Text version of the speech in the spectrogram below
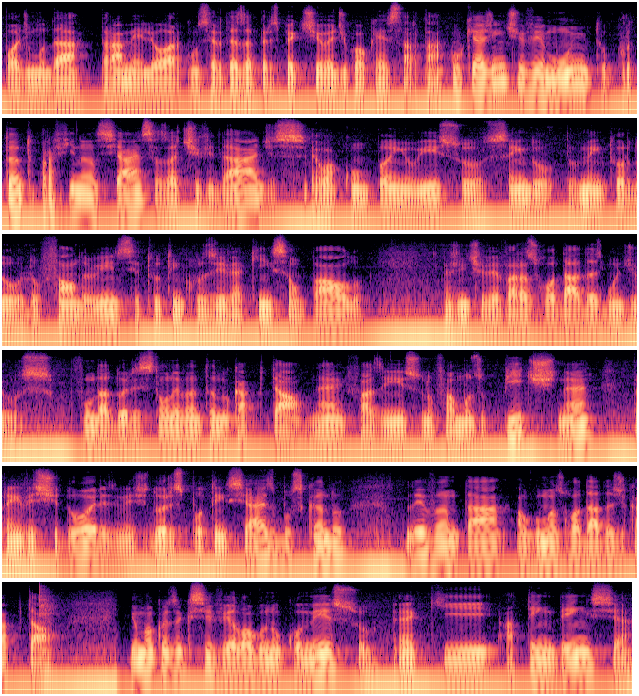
pode mudar para melhor, com certeza, a perspectiva de qualquer startup. O que a gente vê muito, portanto, para financiar essas atividades, eu acompanho isso sendo mentor do, do Founder Institute, inclusive aqui em São Paulo, a gente vê várias rodadas onde os fundadores estão levantando capital, né? E fazem isso no famoso pitch, né? Para investidores, investidores potenciais, buscando levantar algumas rodadas de capital. E uma coisa que se vê logo no começo é que a tendência,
